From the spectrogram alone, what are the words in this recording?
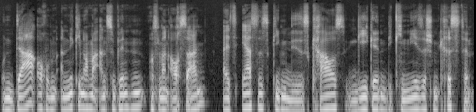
Und da, auch um an Niki nochmal anzubinden, muss man auch sagen, als erstes ging dieses Chaos gegen die chinesischen Christen.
